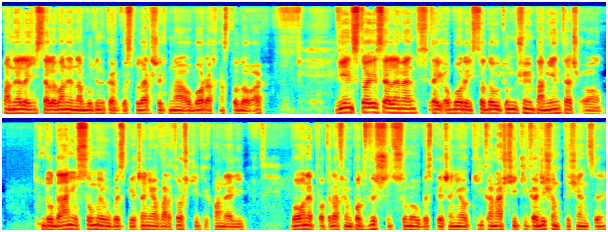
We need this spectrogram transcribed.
panele instalowane na budynkach gospodarczych, na oborach, na stodołach. Więc to jest element tej obory i stodoły. Tu musimy pamiętać o dodaniu sumy ubezpieczenia wartości tych paneli bo one potrafią podwyższyć sumę ubezpieczenia o kilkanaście, kilkadziesiąt tysięcy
